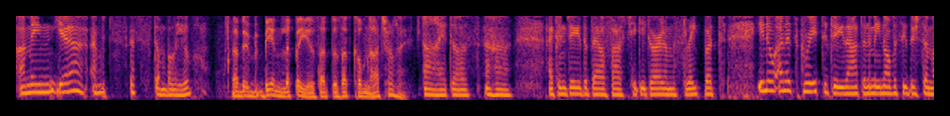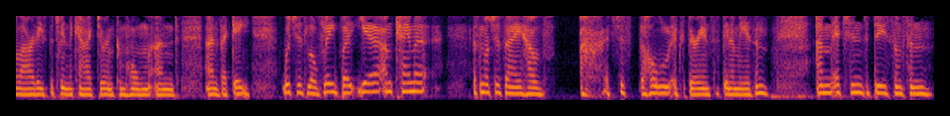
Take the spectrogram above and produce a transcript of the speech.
I mean, yeah, it's, it's just unbelievable. And being lippy, is that does that come naturally? Ah, it does. Uh-huh. I can do the Belfast cheeky girl I'm asleep, but you know, and it's great to do that. And I mean, obviously, there's similarities between the character and Come Home and and Vicky, which is lovely. But yeah, I'm kind of as much as I have. Uh, it's just the whole experience has been amazing. I'm itching to do something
